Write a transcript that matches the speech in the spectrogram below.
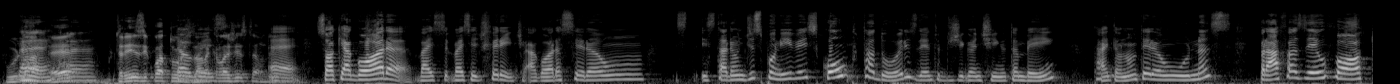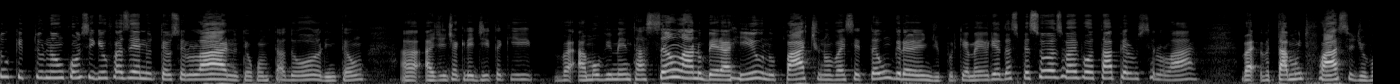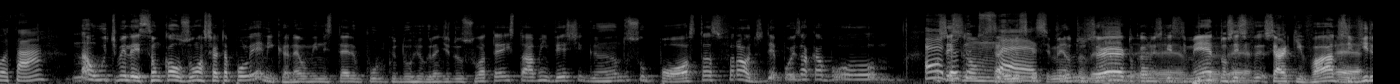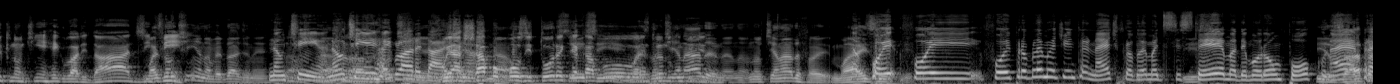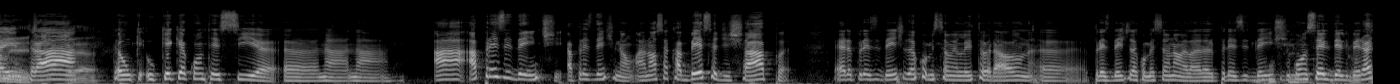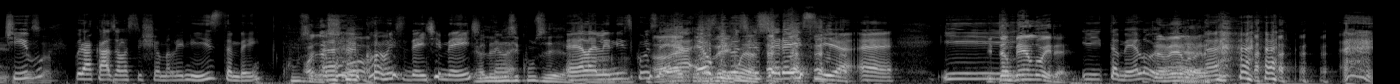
Por É, lá. É, é. 13 e 14, lá Talvez. naquela gestão dele. É. Só que agora vai ser, vai ser diferente. Agora serão. est- Estarão disponíveis computadores dentro do gigantinho também. Tá? Então não terão urnas para fazer o voto que tu não conseguiu fazer no teu celular, no teu computador. Então a, a gente acredita que a movimentação lá no Beira Rio, no pátio, não vai ser tão grande, porque a maioria das pessoas vai votar pelo celular. Vai, tá muito fácil de votar. Na última eleição causou uma certa polêmica, né? O Ministério Público do Rio Grande do Sul até estava investigando supostas fraudes. Depois acabou. É, não sei deu se não. tudo Caiu no certo. esquecimento. Deu tudo né? certo, caiu no É, esquecimento. não sei se, é. foi- se é arquivado, se É. viram que não tinha irregularidades, enfim. Mas não tinha, na verdade, né? Não tinha, não tinha irregularidade. Foi a Não, chapa Não. opositora que Sim, acabou sim, mas entrando não tinha nada, né? não, não tinha nada. Foi, Não, mas, foi, foi, foi problema de internet, problema de sistema, demorou um pouco, né, para Exatamente, entrar. é. Então, o que, o que que acontecia na... na a, a presidente, a presidente não, a nossa cabeça de chapa era presidente da comissão eleitoral, né, ah, presidente da comissão não, ela era presidente do conselho. conselho deliberativo, exato. por acaso ela se chama Lenise também, Com Z. Olha só. coincidentemente. É então, Lenise com Z. Ela é Lenise com Z, Ah, é é, com é o que nos diferencia, é. E, E também é loira. e também é loira. Também é loira. Né?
